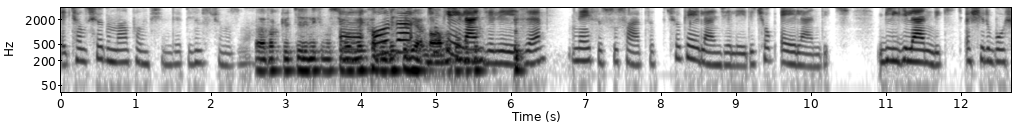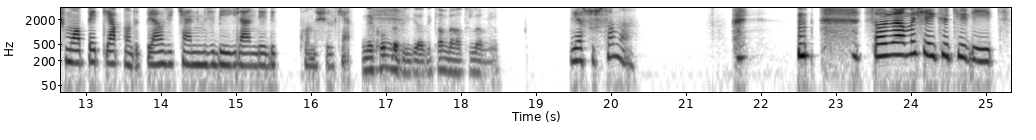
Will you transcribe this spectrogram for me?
E, çalışıyordun ne yapalım şimdi? Bizim suçumuz mu? Ha bak göt deliğindeki mısır Ee, olmayı kabul etti bir orada anda. çok Ağladı, eğlenceliydi. Neyse sus artık. Çok eğlenceliydi. Çok eğlendik. Bilgilendik. Aşırı boş muhabbet yapmadık. Birazcık kendimizi bilgilendirdik konuşurken. Ne konuda bilgilendik lan ben hatırlamıyorum. Ya sussana. Sonra ama şey kötüydü Yiğit.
